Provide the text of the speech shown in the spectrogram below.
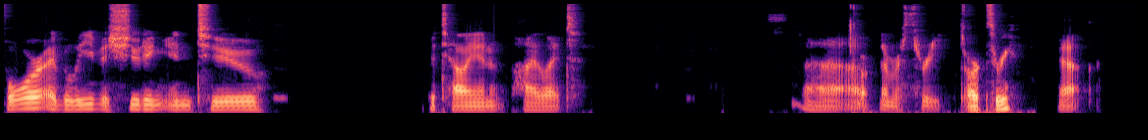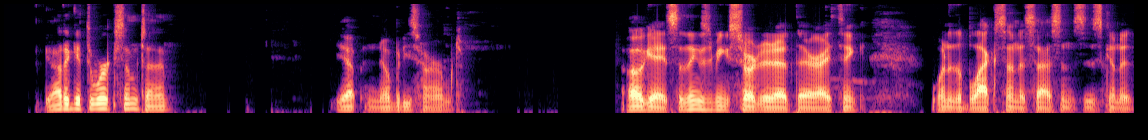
4, I believe, is shooting into battalion pilot. Uh, number 3. Arc three. Yeah. Got to get to work sometime. Yep, nobody's harmed. Okay, so things are being sorted out there. I think one of the Black Sun assassins is going to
